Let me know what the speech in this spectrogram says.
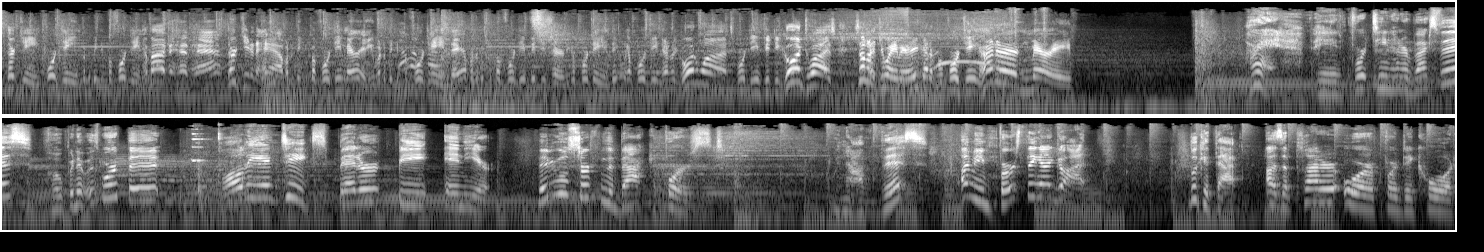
13. 14. What about 14? How much? Have half? 13 and a half. What about 14, Mary? What about 14? There. What about 14, 50, sir? 14. Think we got 1400. Going once. 1450. Going twice. Sell it your way, Mary. Got it for 1400, Mary. All right, paid 1400 bucks for this. Hoping it was worth it. Quality antiques better be in here. Maybe we'll start from the back first. Now this, I mean, first thing I got, look at that, as a platter or for decor.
